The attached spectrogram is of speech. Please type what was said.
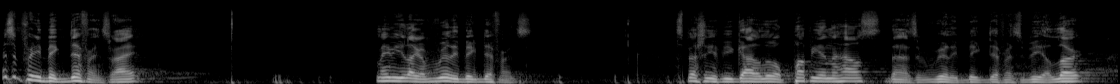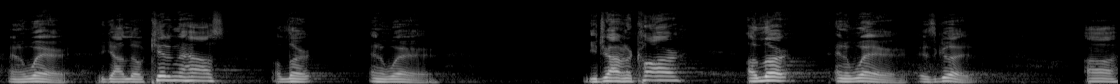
That's a pretty big difference, right? Maybe like a really big difference especially if you got a little puppy in the house, then it's a really big difference to be alert and aware. You got a little kid in the house, alert and aware. You driving a car, alert and aware is good. Uh,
